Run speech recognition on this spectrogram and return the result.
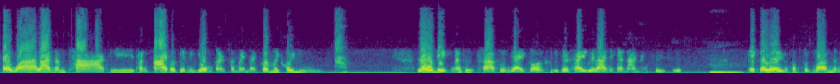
แต่ว่าร้านน้ำชาที่ทางใต้เขาจะนิยมกันสมัยนั้นก็ไม่ค่อยมีครับแล้วเด็กนักศึกษาส่วนใหญ่ก็คือจะใช้เวลาในการอ่านหนังสืออืมแกก็เลยมีความรู้สึกว่ามัน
